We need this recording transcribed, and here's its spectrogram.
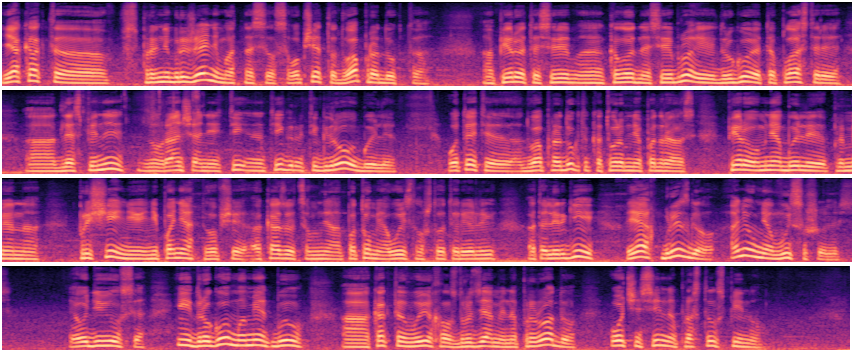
Я как-то с пренебрежением относился. Вообще-то два продукта. А Первое это сереб- э, коллоидное серебро, и другое это пластыри а, для спины. Ну, раньше они ти- тигры, тигровые были. Вот эти два продукта, которые мне понравились. Первое, у меня были примерно прыщи, не, непонятно вообще. Оказывается, у меня, потом я выяснил, что это от аллергии. Я их брызгал, они у меня высушились. Я удивился. И другой момент был, а, как-то выехал с друзьями на природу, очень сильно простыл спину.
